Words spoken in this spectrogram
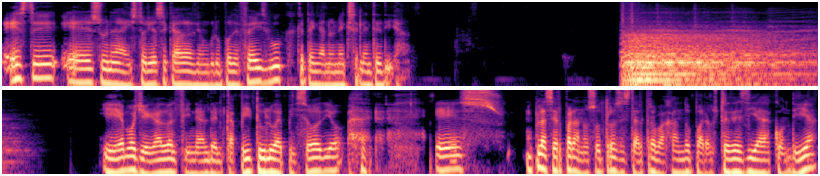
Este es una historia secada de un grupo de Facebook. Que tengan un excelente día. Y hemos llegado al final del capítulo, episodio. es un placer para nosotros estar trabajando para ustedes día con día.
